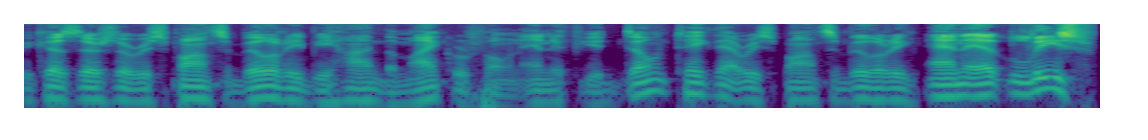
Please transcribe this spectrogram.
Because there's a responsibility behind the microphone. And if you don't take that responsibility and at least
